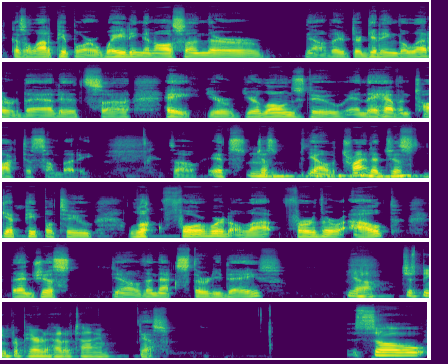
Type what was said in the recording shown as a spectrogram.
because a lot of people are waiting and all of a sudden they're, you know, they're they're getting the letter that it's, uh, "Hey, your your loan's due," and they haven't talked to somebody. So, it's just, Mm. you know, trying to just get people to look forward a lot further out than just, you know, the next 30 days. Yeah, just being prepared ahead of time. Yes. So,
